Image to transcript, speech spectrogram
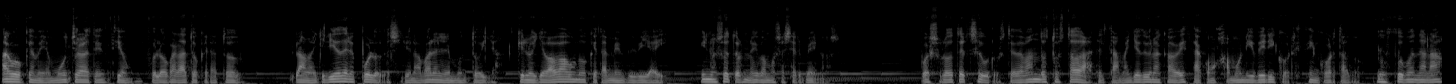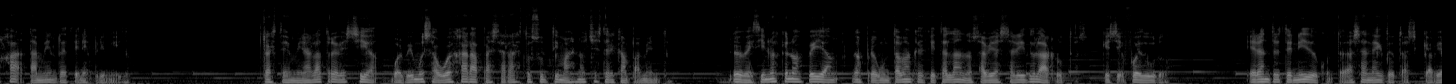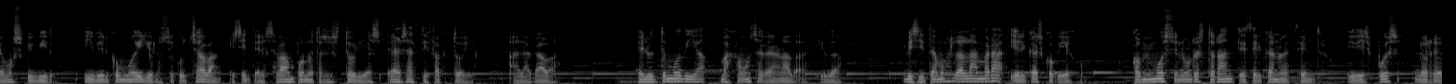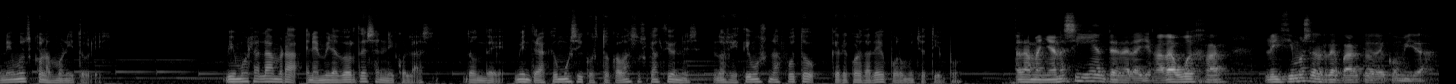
Algo que me llamó mucho la atención fue lo barato que era todo. La mayoría del pueblo desayunaban en el Montoya, que lo llevaba uno que también vivía ahí, y nosotros no íbamos a ser menos. Pues solo 3 euros te daban dos tostadas del tamaño de una cabeza con jamón ibérico recién cortado y un zumo de naranja también recién exprimido. Tras terminar la travesía, volvimos a Huejar a pasar las dos últimas noches del campamento, los vecinos que nos veían nos preguntaban que qué tal nos había salido las rutas, que se fue duro. Era entretenido contar las anécdotas que habíamos vivido y ver cómo ellos nos escuchaban y se interesaban por nuestras historias era satisfactorio, halagaba. El último día bajamos a Granada, ciudad. Visitamos la Alhambra y el casco viejo. Comimos en un restaurante cercano al centro y después nos reunimos con los monitores. Vimos la Alhambra en el mirador de San Nicolás donde, mientras que músicos tocaban sus canciones, nos hicimos una foto que recordaré por mucho tiempo. A la mañana siguiente de la llegada a Huejar, le hicimos el reparto de comida.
